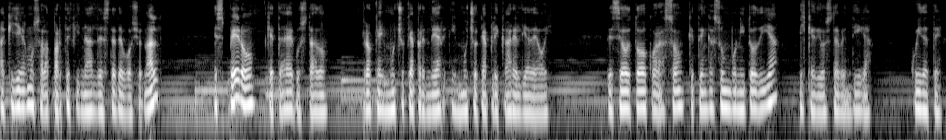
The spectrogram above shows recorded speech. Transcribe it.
aquí llegamos a la parte final de este devocional. Espero que te haya gustado. Creo que hay mucho que aprender y mucho que aplicar el día de hoy. Deseo de todo corazón que tengas un bonito día y que Dios te bendiga. Cuídate.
